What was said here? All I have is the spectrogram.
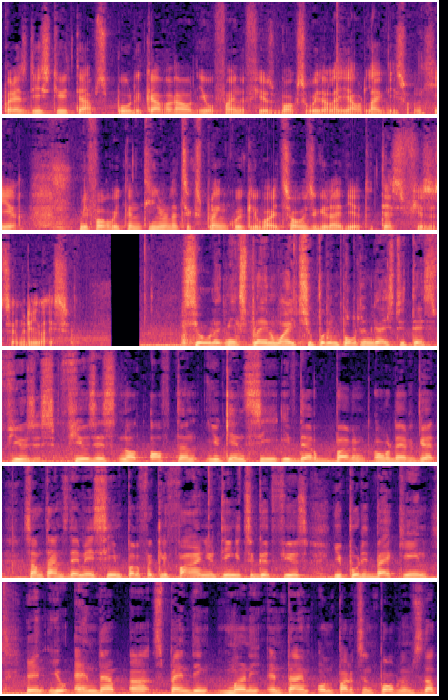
Press these two tabs, pull the cover out, you'll find a fuse box with a layout like this one here. Before we continue, let's explain quickly why it's always a good idea to test fuses and relays. So let me explain why it's super important guys to test fuses. Fuses not often you can see if they're burnt or they're good. Sometimes they may seem perfectly fine, you think it's a good fuse, you put it back in and you end up uh, spending money and time on parts and problems that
